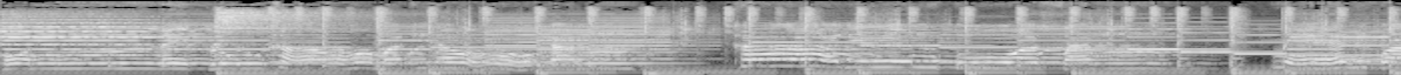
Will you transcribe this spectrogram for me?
คนในกรุงเขามาเที่ยวกัน ข้ายืนตัวสั่น แม่นึกว่า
